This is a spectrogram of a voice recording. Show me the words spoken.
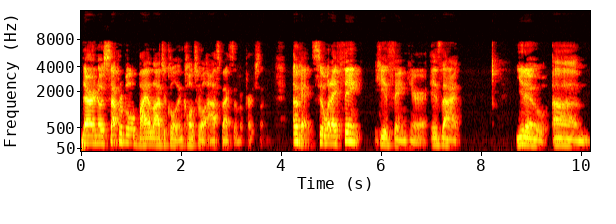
there are no separable biological and cultural aspects of a person. Okay, so what I think he is saying here is that you know um,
